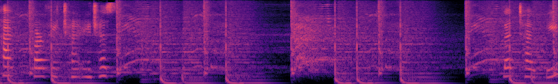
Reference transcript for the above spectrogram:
Had Chan interest. Let type B.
